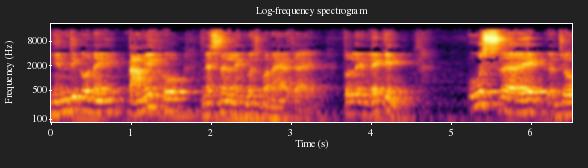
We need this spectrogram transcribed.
हिंदी को नहीं तमिल को नेशनल लैंग्वेज बनाया जाए। तो ले, लेकिन उस एक जो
